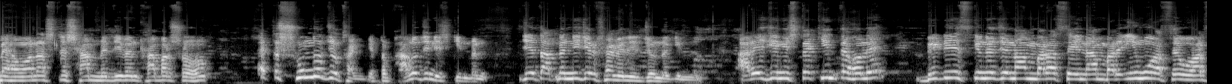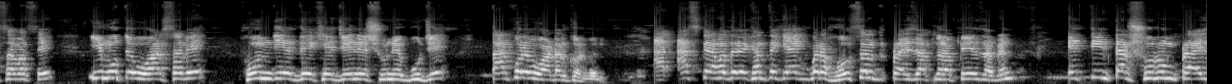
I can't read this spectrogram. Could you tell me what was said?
মেহমান আসলে সামনে দিবেন খাবার সহ, একটা সৌন্দর্য থাকবে, একটা ভালো জিনিস কিনবেন, যেহেতু আপনি নিজের ফ্যামিলির জন্য কিনবেন। আর এই জিনিসটা কিনতে হলে বিডি স্ক্রিনে যে নাম্বার আছে, এই নাম্বারে ইমো আছে হোয়াটসঅ্যাপ আছে। ইমোতে হোয়াটসঅ্যাপে ফোন দিয়ে দেখে, জেনে, শুনে, বুঝে, তারপরে অর্ডার করবেন। আর আজকে আমাদের এখান থেকে একবারে হোলসেল প্রাইসে আপনারা পেয়ে যাবেন। এই তিনটার শোরুম প্রাইস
